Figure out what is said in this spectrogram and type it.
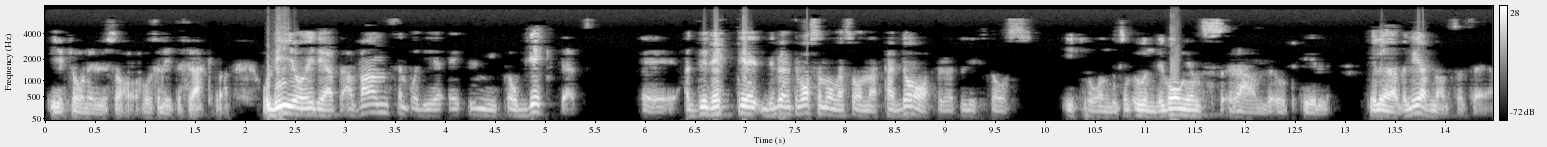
Ifrån USA och så lite frakt va. Och det gör ju det att avansen på det unika objektet. Eh, det räcker, det behöver inte vara så många sådana per dag för att lyfta oss ifrån liksom undergångens rand upp till, till överlevnad så att säga.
